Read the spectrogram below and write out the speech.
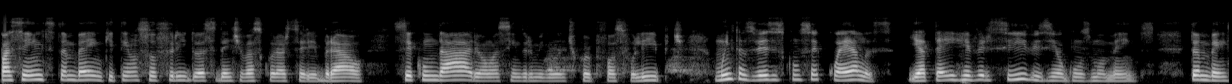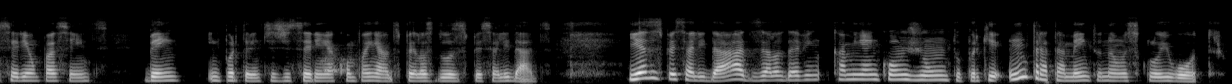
Pacientes também que tenham sofrido acidente vascular cerebral secundário a uma síndrome do anticorpo fosfolípide, muitas vezes com sequelas e até irreversíveis em alguns momentos, também seriam pacientes bem importantes de serem acompanhados pelas duas especialidades. E as especialidades, elas devem caminhar em conjunto, porque um tratamento não exclui o outro.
